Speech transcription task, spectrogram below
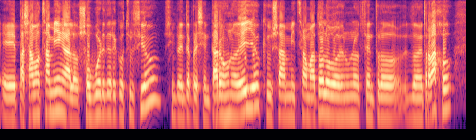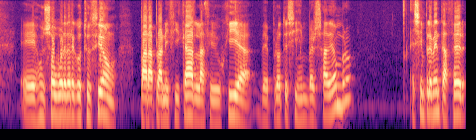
Eh, pasamos también a los software de reconstrucción, simplemente presentaros uno de ellos que usan mis traumatólogos en unos centros donde trabajo. es un software de reconstrucción para planificar la cirugía de prótesis inversa de hombro. Es simplemente hacer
